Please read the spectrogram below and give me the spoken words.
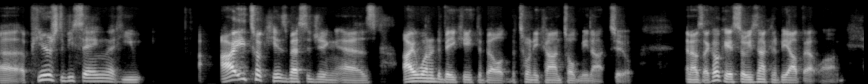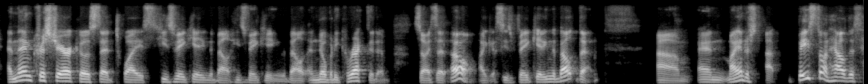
uh appears to be saying that he i took his messaging as i wanted to vacate the belt but tony khan told me not to and i was like okay so he's not going to be out that long and then Chris Jericho said twice, he's vacating the belt, he's vacating the belt, and nobody corrected him. So I said, oh, I guess he's vacating the belt then. Um, and my under based on how this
